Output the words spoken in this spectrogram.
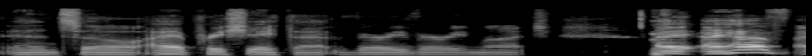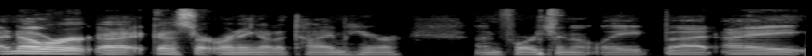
and so I appreciate that very, very much. I, I have. I know we're uh, going to start running out of time here, unfortunately, but I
